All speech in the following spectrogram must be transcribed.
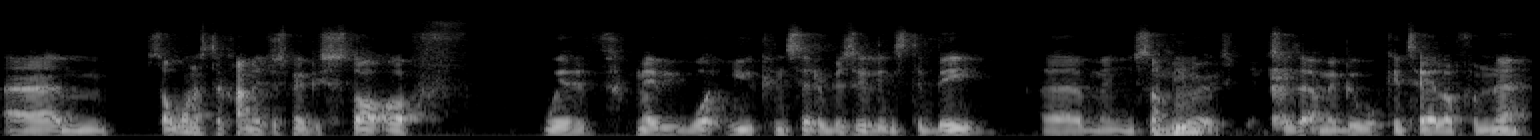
Um, so I want us to kind of just maybe start off with maybe what you consider resilience to be um, and some mm-hmm. of your experiences that maybe we can tail off from there.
